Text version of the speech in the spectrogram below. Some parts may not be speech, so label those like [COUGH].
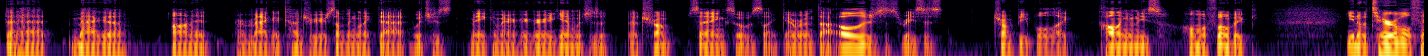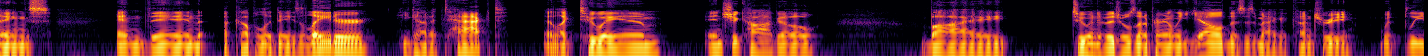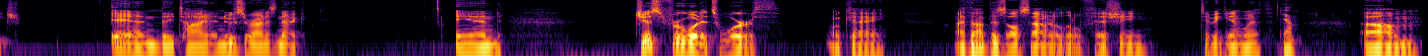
that had MAGA on it or MAGA country or something like that, which is Make America Great Again, which is a, a Trump saying. So it was like everyone thought, oh, there's this racist Trump people like calling him these homophobic, you know, terrible things. And then a couple of days later, he got attacked at like 2 a.m. in Chicago by two individuals that apparently yelled, This is MAGA country with bleach. And they tied a noose around his neck. And just for what it's worth, okay, I thought this all sounded a little fishy to begin with. Yeah. Um,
